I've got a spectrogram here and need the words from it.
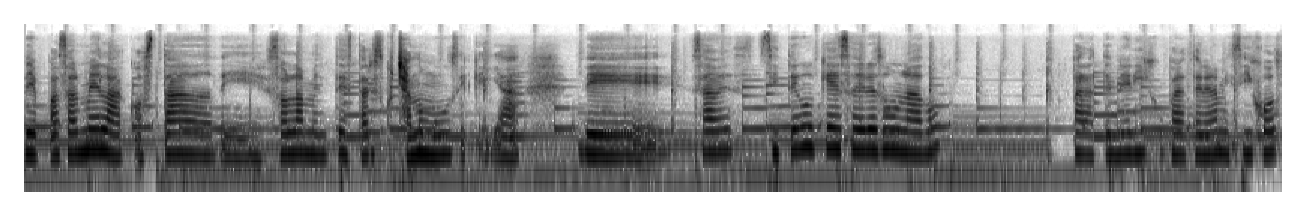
de pasarme la acostada, de solamente estar escuchando música ya, de, ¿sabes? Si tengo que hacer eso a un lado para tener hijos, para tener a mis hijos,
